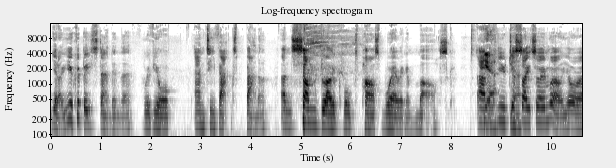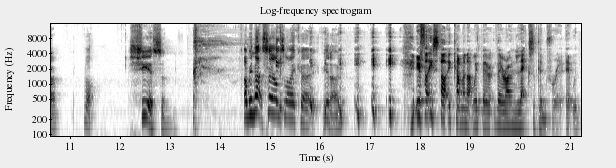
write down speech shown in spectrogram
you know, you could be standing there with your anti-vax banner, and some bloke walked past wearing a mask, and Yeah, you just yeah. say to him, "Well, you're a what, Shearson." I mean, that sounds like a, you know, if they started coming up with their, their own lexicon for it, it would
